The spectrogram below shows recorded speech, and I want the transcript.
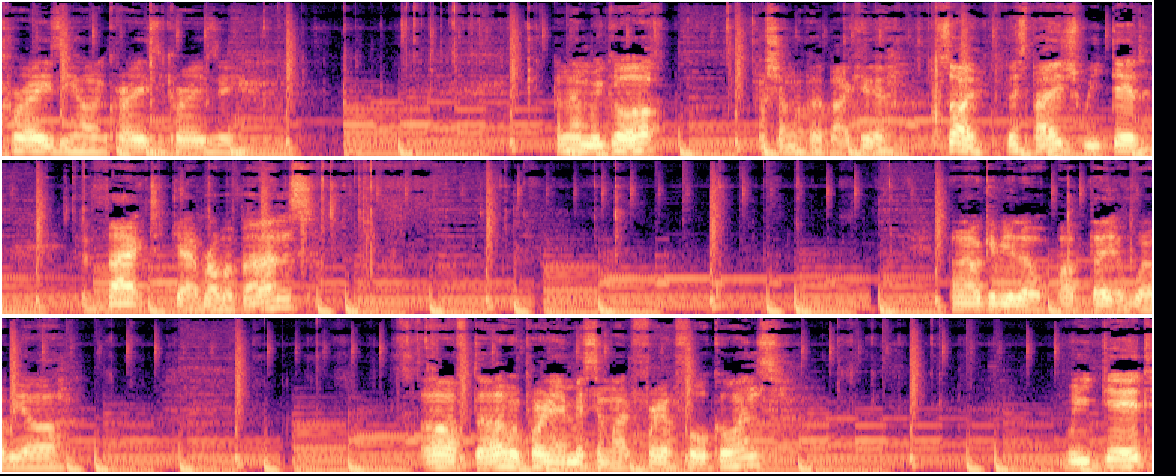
Crazy hunt, crazy, crazy. And then we got, which I'm gonna put back here. So this page, we did in fact get Robert Burns. And I'll give you a little update of where we are. After, we're probably missing like three or four coins. We did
